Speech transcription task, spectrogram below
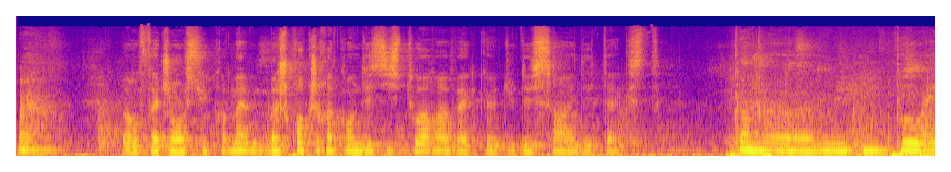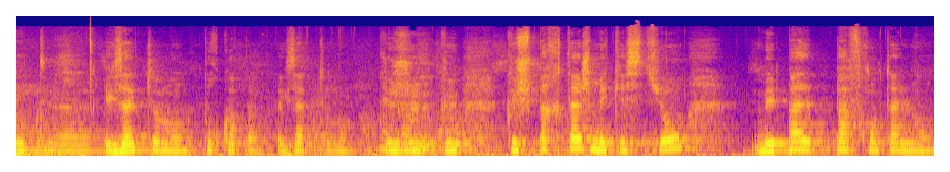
Ben, en fait, j'en suis quand même. Ben, je crois que je raconte des histoires avec euh, du dessin et des textes. Comme euh, une, une poète euh, Exactement, pourquoi pas, exactement. Que je, que, que je partage mes questions, mais pas, pas frontalement.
